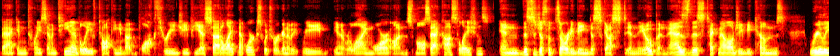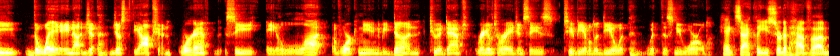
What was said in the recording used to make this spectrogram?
back in 2017, I believe, talking about Block 3 GPS satellite networks, which were going to be you know, relying more on small sat constellations. And this is just what's already being discussed in the open. As this technology becomes really the way, not ju- just the option. We're going to have to see a lot of work needing to be done to adapt regulatory agencies to be able to deal with with this new world. Exactly. You sort of have, um,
